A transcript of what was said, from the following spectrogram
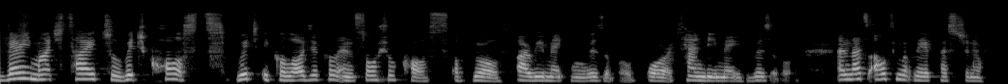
very much tied to which costs, which ecological and social costs of growth are we making visible or can be made visible. And that's ultimately a question of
